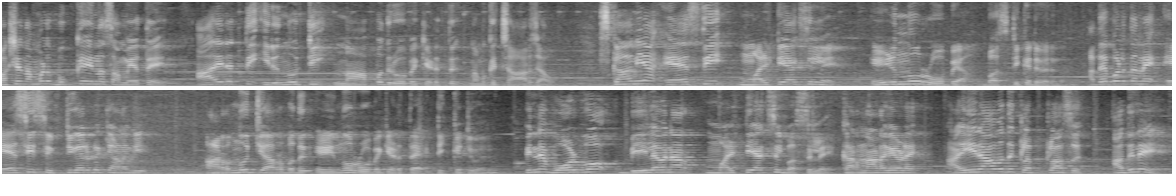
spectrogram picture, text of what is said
പക്ഷെ നമ്മൾ ബുക്ക് ചെയ്യുന്ന സമയത്തെ ആയിരത്തി ഇരുന്നൂറ്റി നാൽപ്പത് രൂപയ്ക്കെടുത്ത് നമുക്ക് ചാർജ് ആവും. സ്കാനിയ എ സി മൾട്ടി ആക്സിലിന് എഴുന്നൂറ് രൂപയാണ് ബസ് ടിക്കറ്റ് വരുന്നത്. അതേപോലെ തന്നെ എ സി സ്വിഫ്റ്റുകാരുടെയൊക്കെ ആണെങ്കിൽ അറുന്നൂറ്റി അറുപത് എഴുന്നൂറ് രൂപയ്ക്ക് എടുത്ത ടിക്കറ്റ് വരും. പിന്നെ Volvo B eleven R multi axle ബസ്സില്ലേ? കർണാടകയുടെ ഐരാവത് ക്ലബ് ക്ലാസ് അതിനെ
